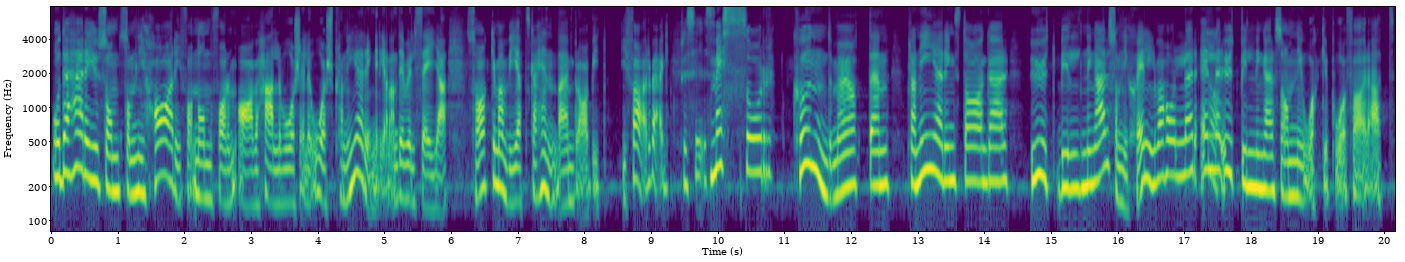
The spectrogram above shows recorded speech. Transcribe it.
Och det här är ju sånt som ni har i någon form av halvårs eller årsplanering redan. Det vill säga saker man vet ska hända en bra bit i förväg. Precis. Mässor, kundmöten, planeringsdagar, utbildningar som ni själva håller eller Ja. utbildningar som ni åker på för att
